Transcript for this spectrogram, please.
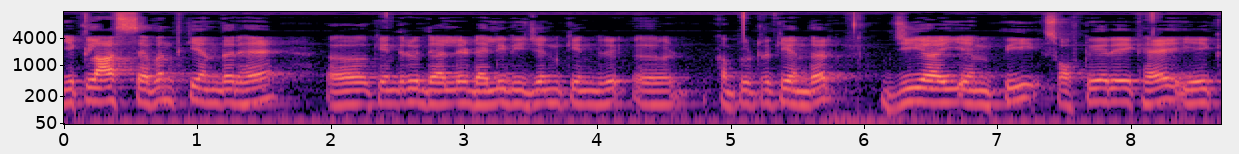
ये क्लास सेवन्थ के अंदर है केंद्रीय विद्यालय दिल्ली रीजन केंद्र कंप्यूटर के अंदर। G I M P software एक है, ये एक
